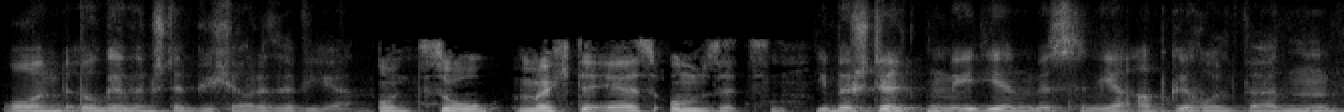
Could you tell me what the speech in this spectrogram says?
und so gewünschte Bücher reservieren. Und so möchte er es umsetzen. Die bestellten Medien müssen ja abgeholt werden.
